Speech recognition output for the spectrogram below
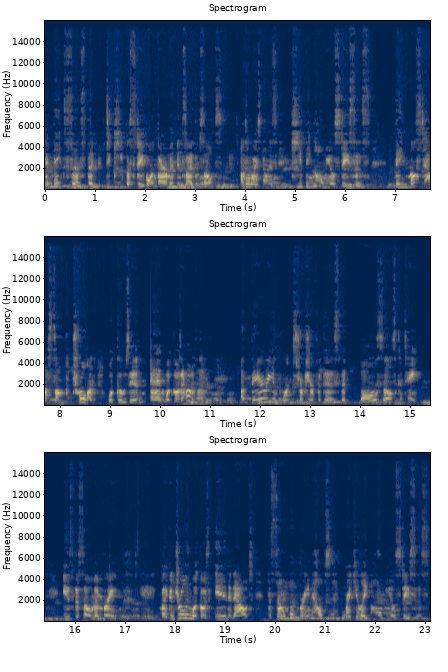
It makes sense that to keep a stable environment inside themselves, otherwise known as keeping homeostasis, they must have some control on what goes in and what goes out of them. A very important structure for this that all cells contain is the cell membrane. By controlling what goes in and out, the cell membrane helps regulate homeostasis.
